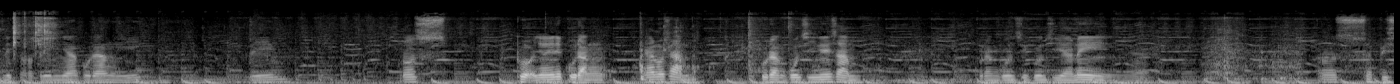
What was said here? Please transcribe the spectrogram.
Ini sorot rimnya kurang nih. Rim. Terus boknya ini kurang nganu sam. Kurang kuncinya sam. Kurang kunci-kunciannya. Nah. Terus habis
